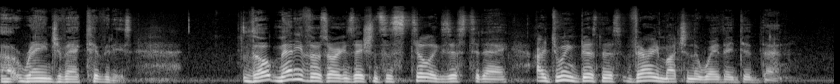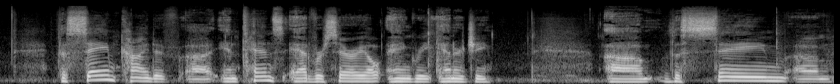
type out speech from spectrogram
uh, range of activities. Though many of those organizations that still exist today are doing business very much in the way they did then. The same kind of uh, intense, adversarial, angry energy, um, the same um,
